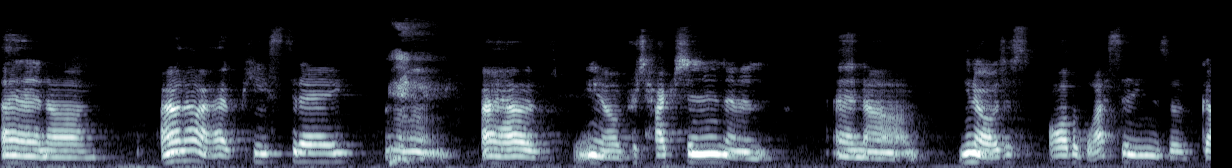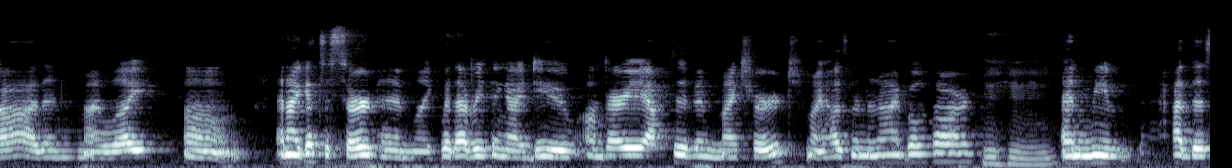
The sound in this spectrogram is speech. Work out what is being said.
And um, I don't know, I have peace today. Um, I have, you know, protection and, and um, you know, just all the blessings of God in my life. Um, and I get to serve Him like with everything I do. I'm very active in my church. My husband and I both are, mm-hmm. and we've had this,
